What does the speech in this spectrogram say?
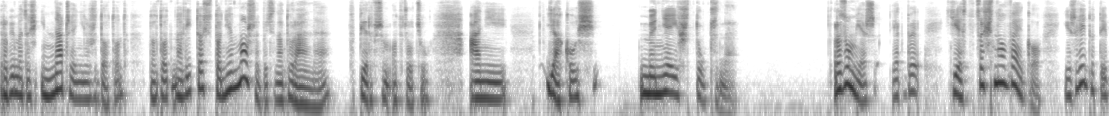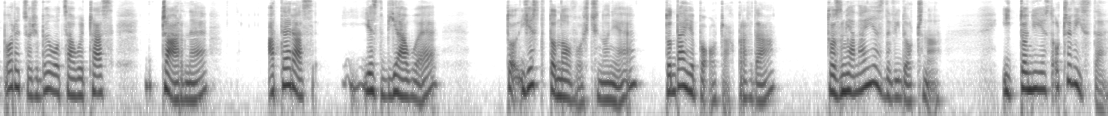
robimy coś inaczej niż dotąd, no to na litość to nie może być naturalne w pierwszym odczuciu, ani jakoś mniej sztuczne. Rozumiesz, jakby jest coś nowego. Jeżeli do tej pory coś było cały czas czarne, a teraz jest białe, to jest to nowość, no nie? To daje po oczach, prawda? To zmiana jest widoczna. I to nie jest oczywiste.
